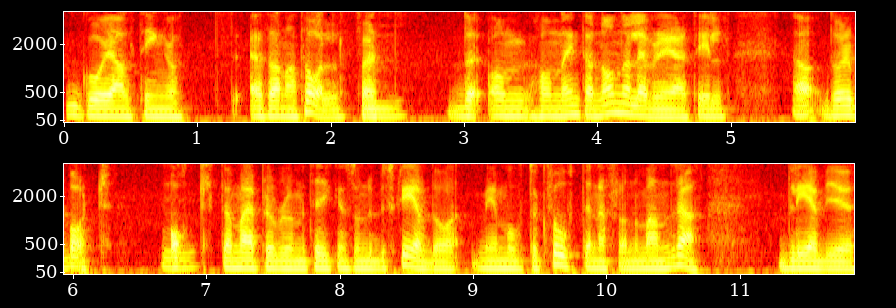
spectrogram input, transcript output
går ju allting åt ett annat håll. För mm. att om Honda inte har någon att leverera till, ja då är det bort. Mm. Och de här problematiken som du beskrev då med motorkvoterna från de andra blev ju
